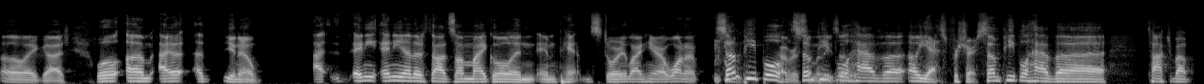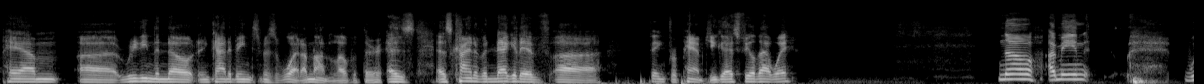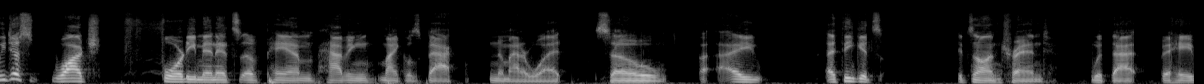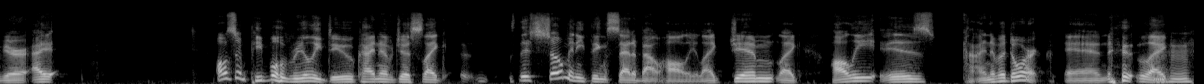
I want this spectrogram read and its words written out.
Oh my gosh. Well, um, I, uh, you know, I, any any other thoughts on Michael and and Pam's storyline here? I want to. some people some some people have uh, oh yes for sure some people have uh talked about pam uh reading the note and kind of being dismissive what i'm not in love with her as as kind of a negative uh thing for pam do you guys feel that way No, I mean, we just watched 40 minutes of Pam having Michael's back no matter what. So I I think it's it's on trend with that behavior. I also people really do kind of just like there's so many things said about Holly. Like Jim, like Holly is kind of a dork, and like Mhm.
